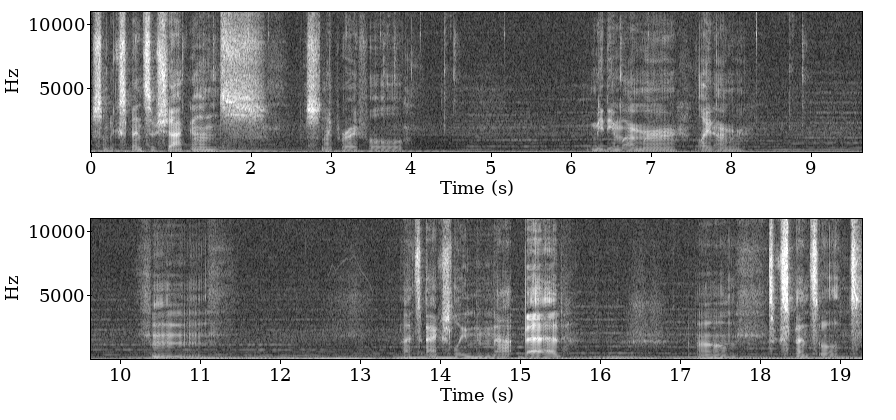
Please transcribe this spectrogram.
Some expensive shotguns, sniper rifle, medium armor, light armor. Hmm. That's actually not bad. Um, it's expensive. It's,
